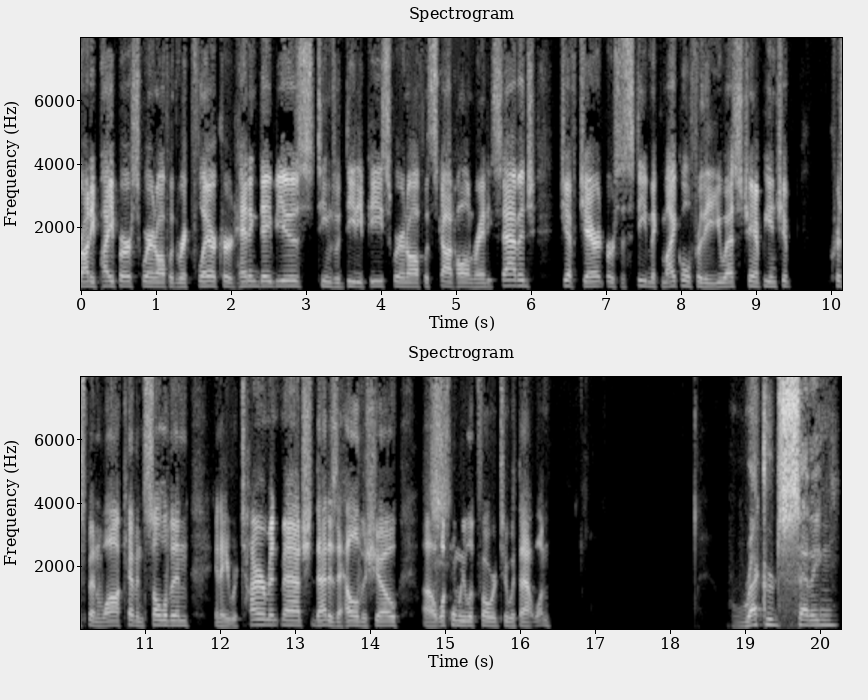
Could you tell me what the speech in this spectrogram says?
Roddy Piper squaring off with Ric Flair. Curt Hennig debuts. Teams with DDP squaring off with Scott Hall and Randy Savage. Jeff Jarrett versus Steve McMichael for the U.S. Championship. Chris Benoit, Kevin Sullivan in a retirement match. That is a hell of a show. Uh, what can we look forward to with that one? Record setting,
